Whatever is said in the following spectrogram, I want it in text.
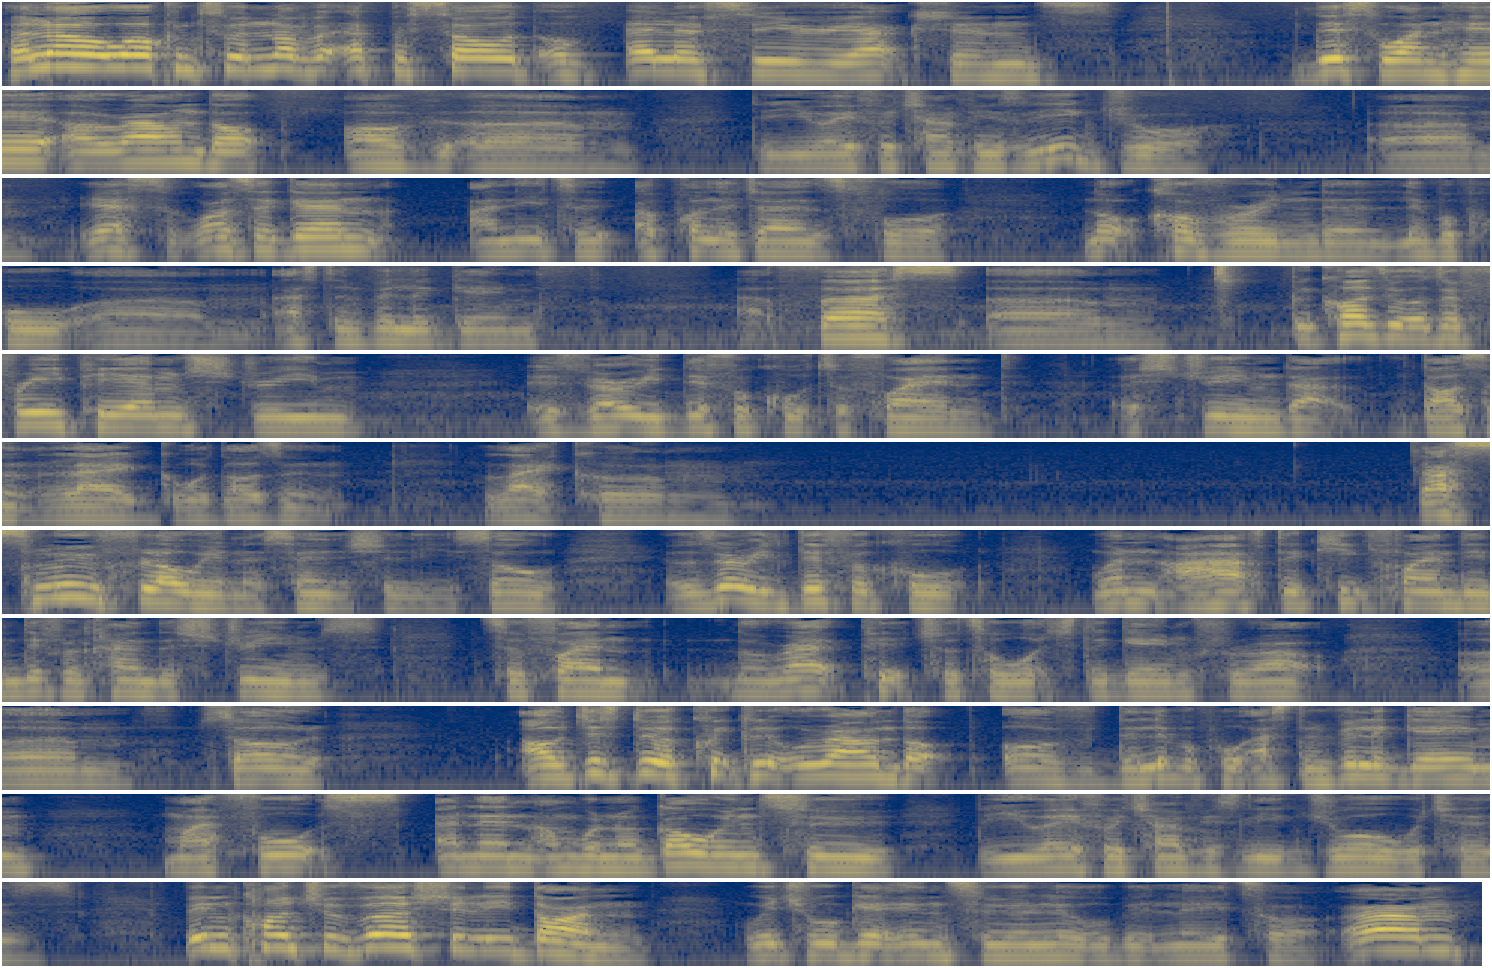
Hello, welcome to another episode of LFC Reactions. This one here, a roundup of um, the UEFA Champions League draw. Um, yes, once again, I need to apologise for not covering the Liverpool um, Aston Villa game at first. Um, because it was a 3 pm stream, it's very difficult to find a stream that doesn't lag or doesn't like um that's smooth flowing essentially. So it was very difficult when I have to keep finding different kind of streams to find the right picture to watch the game throughout. Um, so I'll just do a quick little roundup of the Liverpool Aston Villa game, my thoughts, and then I'm gonna go into the UEFA Champions League draw, which has been controversially done, which we'll get into a little bit later. Um,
